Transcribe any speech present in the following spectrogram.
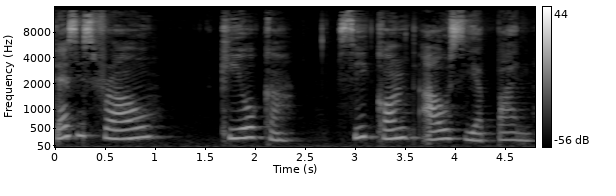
Das ist Frau Kyoka. Sie kommt aus Japan.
